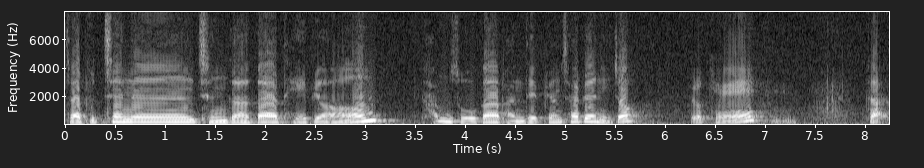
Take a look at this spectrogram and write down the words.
자, 부채는 증가가 대변, 감소가 반대편 차변이죠. 이렇게. 음. 자,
